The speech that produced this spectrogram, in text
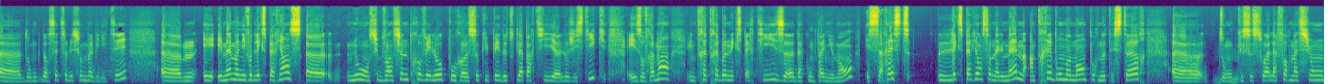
euh, donc dans cette solution de mobilité Euh, et, et même au niveau de l'expérience, euh, nous on subventionne ProVélo pour euh, s'occuper de toute la partie euh, logistique et ils ont vraiment une très très bonne expertise euh, d'accompagnement et ça reste l'expérience en elle-même un très bon moment pour nos testeurs. Euh, donc que ce soit la formation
